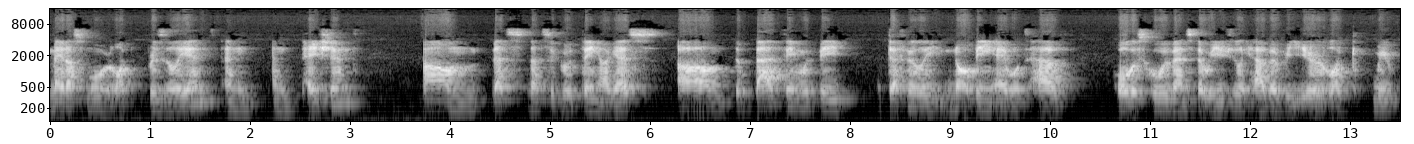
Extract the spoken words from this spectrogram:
made us more like resilient and and patient. Um, that's that's a good thing, I guess. Um, the bad thing would be definitely not being able to have all the school events that we usually have every year. Like we,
